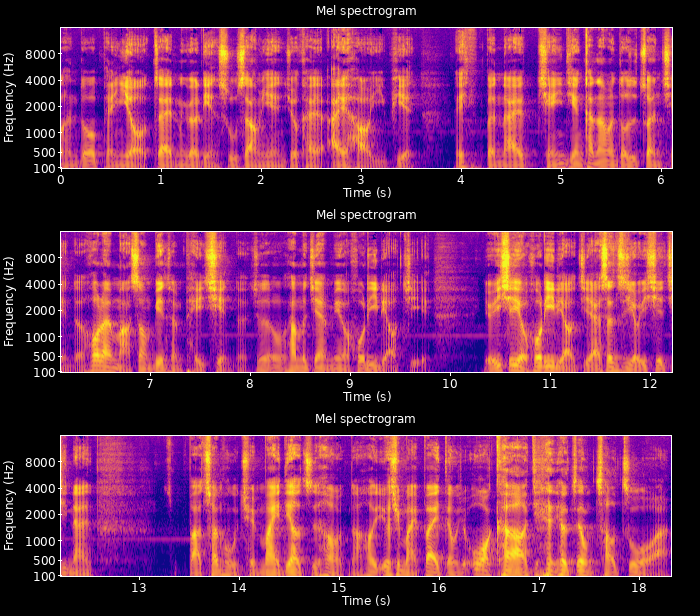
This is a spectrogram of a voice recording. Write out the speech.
我很多朋友在那个脸书上面就开始哀嚎一片。诶，本来前一天看他们都是赚钱的，后来马上变成赔钱的，就是他们竟然没有获利了结，有一些有获利了结，甚至有一些竟然把川普全卖掉之后，然后又去买拜登，我就哇靠，竟然有这种操作啊！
